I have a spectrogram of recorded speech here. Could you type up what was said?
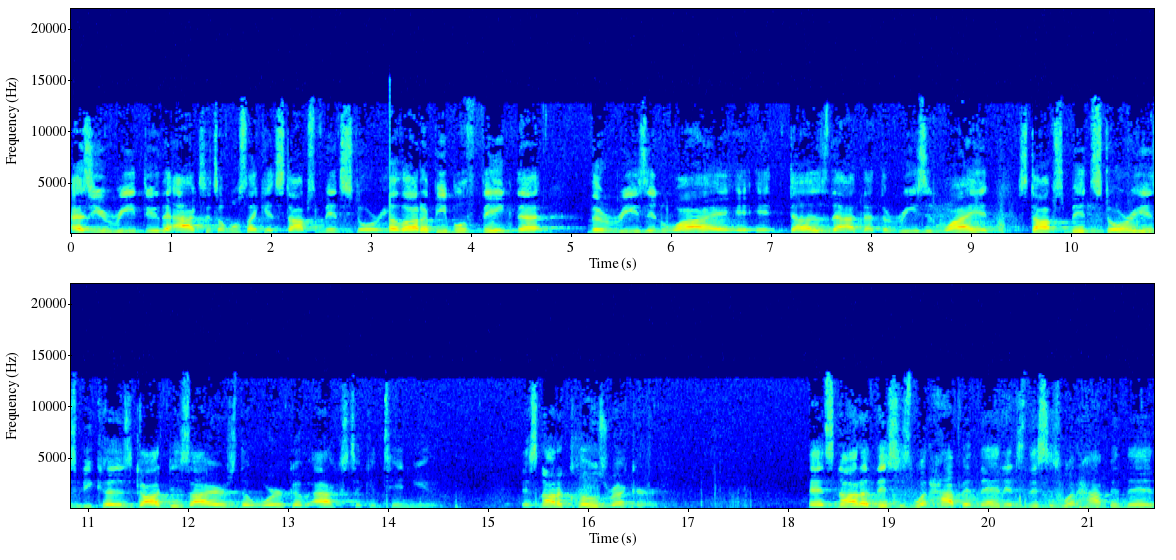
As you read through the Acts, it's almost like it stops mid story. A lot of people think that the reason why it, it does that, that the reason why it stops mid story is because God desires the work of Acts to continue. It's not a closed record. It's not a this is what happened then, it's this is what happened then.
